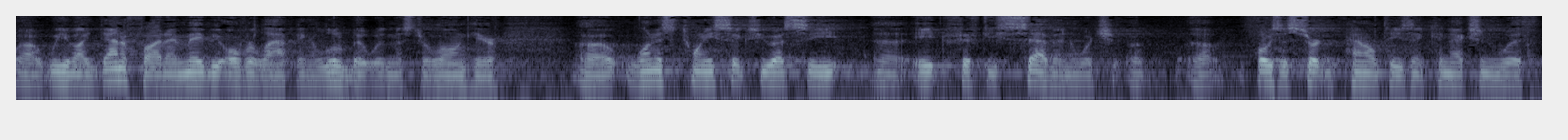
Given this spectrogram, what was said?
uh, we've identified, I may be overlapping a little bit with Mr. Long here. Uh, one is 26 USC uh, 857, which uh, uh, poses certain penalties in connection with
